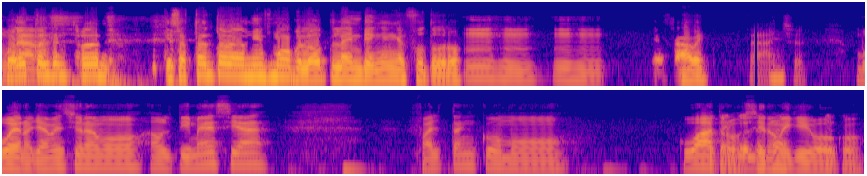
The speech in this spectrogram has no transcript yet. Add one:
Puede dentro quizás está dentro del mismo Bloodline bien en el futuro. Uh sabe? Bueno, ya mencionamos a Ultimecia. Faltan como cuatro, si no me equivoco.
